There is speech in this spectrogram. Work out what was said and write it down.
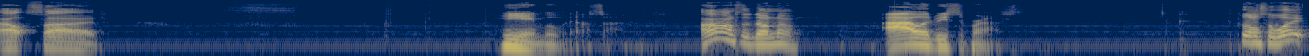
outside? He ain't moving outside. I honestly don't know. I would be surprised. He put on some weight.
